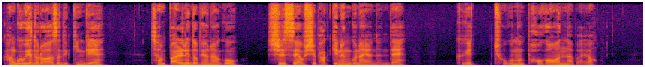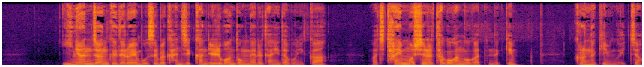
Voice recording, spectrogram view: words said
한국에 돌아와서 느낀 게 참 빨리도 변하고 쉴 새 없이 바뀌는구나 였는데 그게 조금은 버거웠나 봐요. 2년 전 그대로의 모습을 간직한 일본 동네를 다니다 보니까 마치 타임머신을 타고 간 것 같은 느낌? 그런 느낌인 거 있죠.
